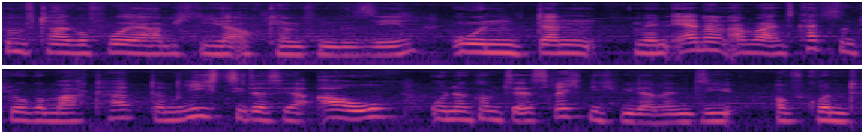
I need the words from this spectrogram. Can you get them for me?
fünf Tage vorher habe ich die ja auch kämpfen gesehen. Und dann, wenn er dann aber ins Katzenklo gemacht hat, dann riecht sie das ja auch und dann kommt sie erst recht nicht wieder, wenn sie aufgrund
